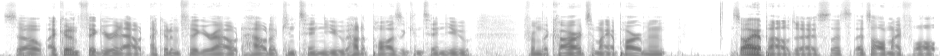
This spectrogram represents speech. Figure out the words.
So I couldn't figure it out. I couldn't figure out how to continue, how to pause and continue from the car to my apartment so I apologize. That's that's all my fault.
